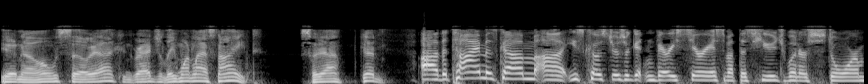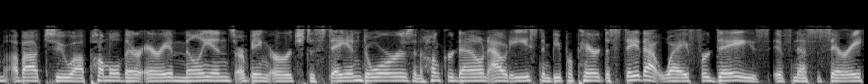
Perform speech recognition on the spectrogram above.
you know. So yeah, congratulations. They won last night. So yeah, good. Uh, the time has come. Uh, East Coasters are getting very serious about this huge winter storm about to uh, pummel their area. Millions are being urged to stay indoors and hunker down out east and be prepared to stay that way for days if necessary.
